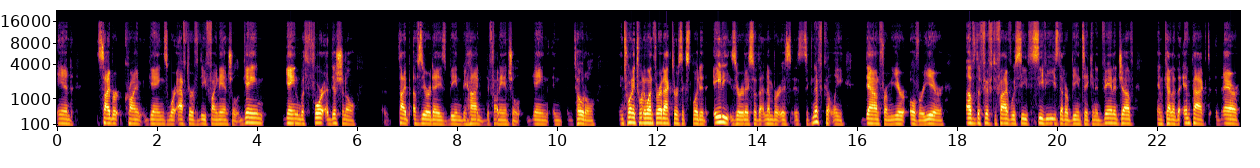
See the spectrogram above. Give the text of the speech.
and cyber crime gangs were after the financial gain, gain with four additional type of zero days being behind the financial gain in, in total. In 2021, threat actors exploited 80 zero days, so that number is, is significantly down from year over year. Of the 55, we see CVEs that are being taken advantage of and kind of the impact there,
